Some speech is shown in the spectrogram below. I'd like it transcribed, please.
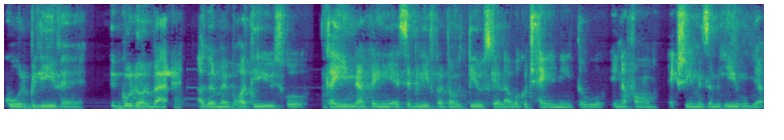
कोर बिलीव है गुड और बैड है अगर मैं बहुत ही उसको कहीं ना कहीं ऐसे बिलीव करता हूँ कि उसके अलावा कुछ है ही नहीं तो वो इन अ फॉर्म एक्सट्रीमिज्म ही हो गया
